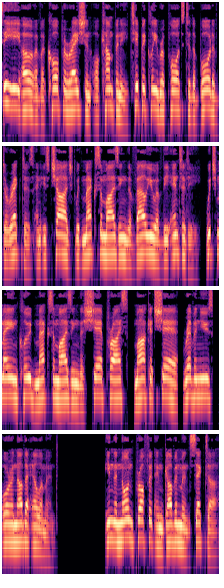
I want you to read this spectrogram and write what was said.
CEO of a corporation or company typically reports to the board of directors and is charged with maximizing the value of the entity, which may include maximizing the share price, market share, revenues, or another element. In the non-profit and government sector,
